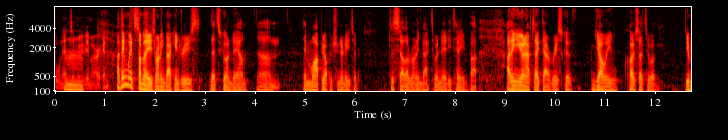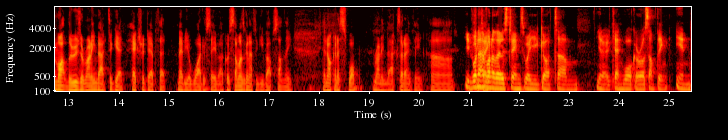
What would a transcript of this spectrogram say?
Fournette to move him. I reckon. I think with some of these running back injuries that's gone down, um, Mm. there might be opportunity to to sell a running back to a needy team. But I think you're going to have to take that risk of going closer to a. You might lose a running back to get extra depth at maybe a wide receiver because someone's going to have to give up something. They're not going to swap running backs. I don't think. Um, You'd want to you have take- one of those teams where you got, um, you know, Ken Walker or something in,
